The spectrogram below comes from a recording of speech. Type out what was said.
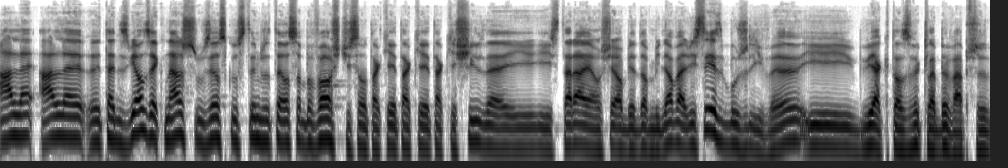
Ale, ale y, ten związek nasz, w związku z tym, że te osobowości są takie, takie, takie silne i, i starają się obie dominować, jest, jest burzliwy i jak to zwykle bywa przy,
